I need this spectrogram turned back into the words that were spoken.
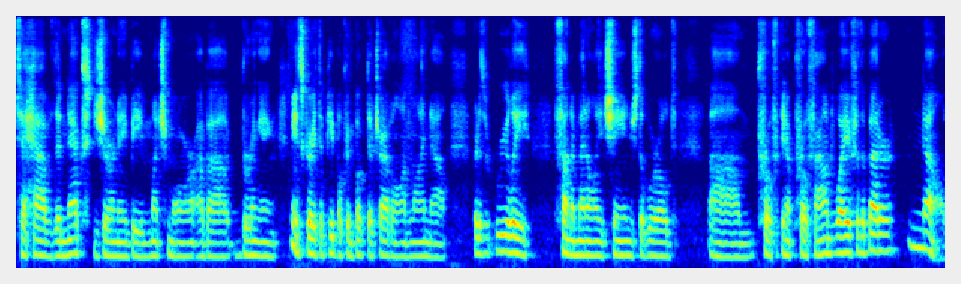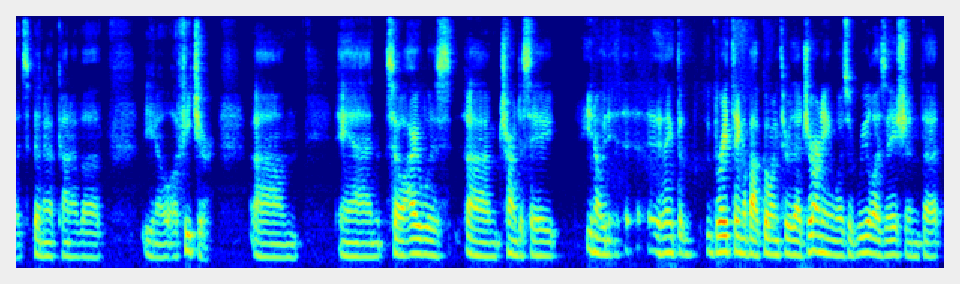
to have the next journey be much more about bringing I mean, it's great that people can book their travel online now but has it really fundamentally changed the world um, in a profound way for the better? No it's been a kind of a you know a feature. Um, and so i was um, trying to say you know, I think the great thing about going through that journey was a realization that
